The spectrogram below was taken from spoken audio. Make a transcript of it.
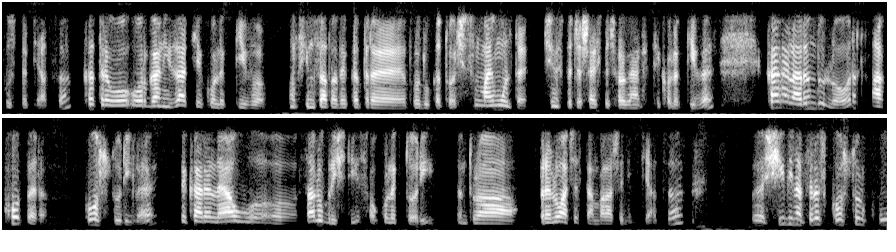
pus pe piață către o organizație colectivă înființată de către producători și sunt mai multe, 15-16 organizații colective, care la rândul lor acoperă costurile pe care le au uh, salubriștii sau colectorii pentru a prelua aceste ambalaje din piață uh, și, bineînțeles, costul cu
